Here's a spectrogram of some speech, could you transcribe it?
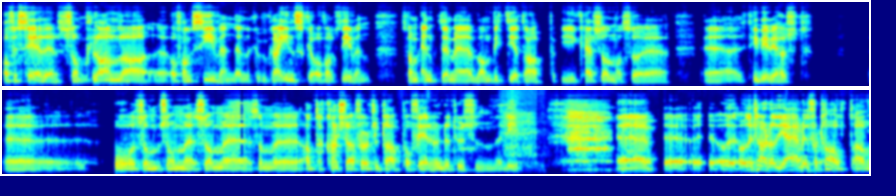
offiserer som planla eh, offensiven, den ukrainske offensiven, som endte med vanvittige tap i Kherson altså, eh, eh, tidligere i høst. Eh, og som, som, som, eh, som kanskje har ført til tap på flere hundre tusen liv. Eh, og det er klart at Jeg er blitt fortalt av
